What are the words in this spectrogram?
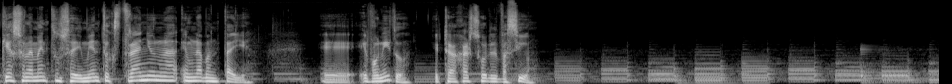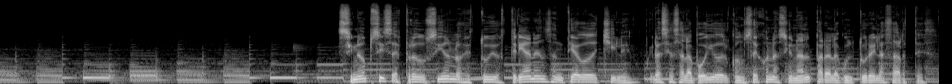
Queda solamente un sedimento extraño en una, en una pantalla. Eh, es bonito, es trabajar sobre el vacío. Sinopsis es producido en los estudios Triana en Santiago de Chile, gracias al apoyo del Consejo Nacional para la Cultura y las Artes.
